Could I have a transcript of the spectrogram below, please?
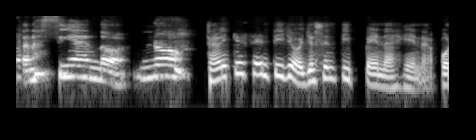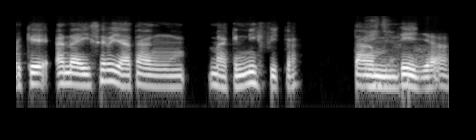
están haciendo? No. ¿Saben qué sentí yo? Yo sentí pena ajena, porque Anaí se veía tan magnífica, tan Bella. bella,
